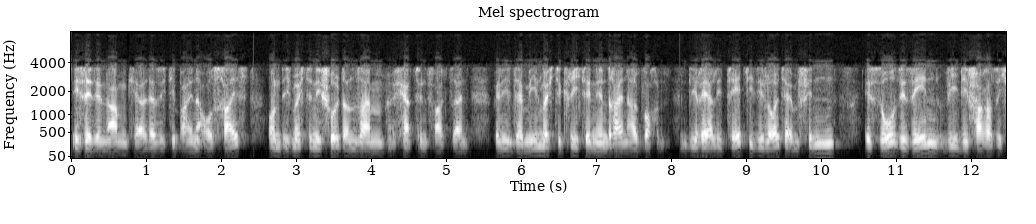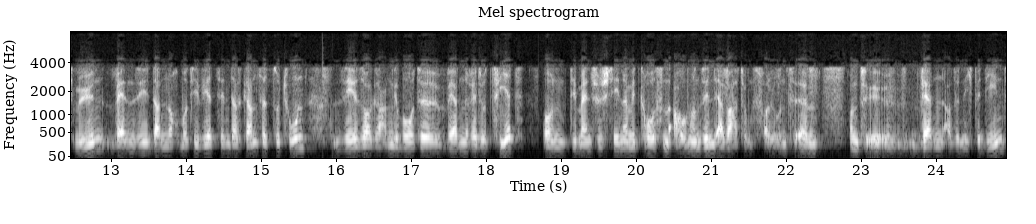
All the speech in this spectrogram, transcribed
Ich sehe den armen Kerl, der sich die Beine ausreißt und ich möchte nicht schuld an seinem Herzinfarkt sein. Wenn ich einen Termin möchte, kriege ich den in dreieinhalb Wochen. Die Realität, die die Leute empfinden, ist so, sie sehen, wie die Pfarrer sich mühen, wenn sie dann noch motiviert sind, das Ganze zu tun. Seelsorgeangebote werden reduziert. Und die Menschen stehen da mit großen Augen und sind erwartungsvoll und, ähm, und äh, werden also nicht bedient,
